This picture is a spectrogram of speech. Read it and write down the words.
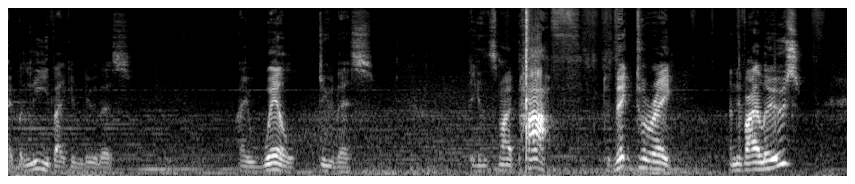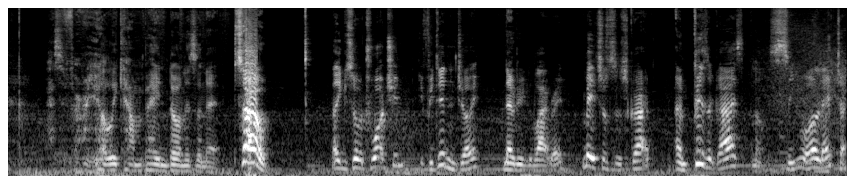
I believe I can do this. I will do this. It's my path to victory. And if I lose, that's a very early campaign done, isn't it? So, thank you so much for watching. If you did enjoy, never do like rate, make sure to subscribe. And peace out, guys, and I'll see you all later.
